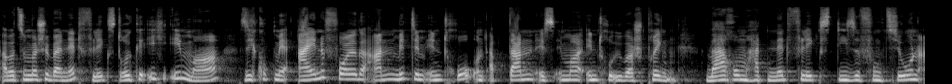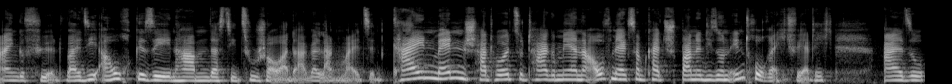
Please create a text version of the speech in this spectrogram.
Aber zum Beispiel bei Netflix drücke ich immer, also ich gucke mir eine Folge an mit dem Intro und ab dann ist immer Intro überspringen. Warum hat Netflix diese Funktion eingeführt? Weil sie auch gesehen haben, dass die Zuschauer da gelangweilt sind. Kein Mensch hat heutzutage mehr eine Aufmerksamkeitsspanne, die so ein Intro rechtfertigt. Also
